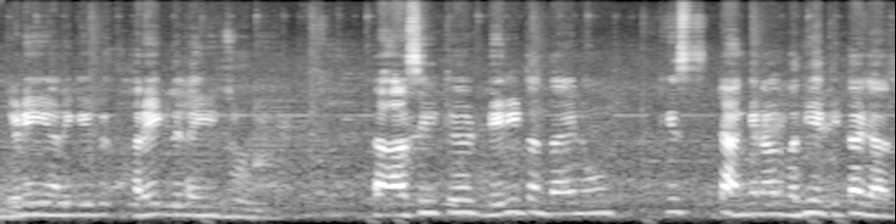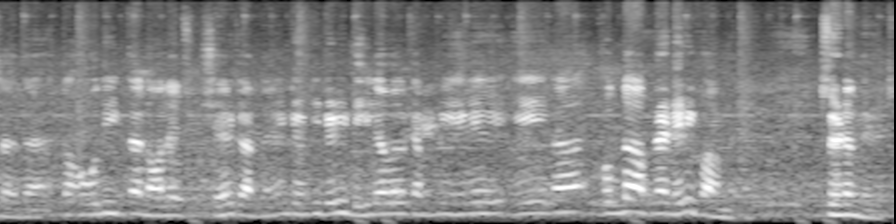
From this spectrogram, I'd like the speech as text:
ਜਿਹੜੀ ਯਾਨੀ ਕਿ ਹਰੇਕ ਦੇ ਲਈ ਜ਼ਰੂਰੀ ਹੈ। ਤਾਂ ਅਸੀਂ ਇੱਕ ਡੇਰੀ ਧੰਦਾ ਇਹਨੂੰ ਕਿਸ ਢੰਗ ਨਾਲ ਵਧੀਆ ਕੀਤਾ ਜਾ ਸਕਦਾ ਹੈ, ਤਾਂ ਉਹਦੀ ਇੱਕ ਤਾਂ ਨੌਲੇਜ ਸ਼ੇਅਰ ਕਰਦੇ ਨੇ, ਕਿਉਂਕਿ ਜਿਹੜੀ ਡੀ ਲੈਵਲ ਕੰਪਨੀ ਹੈਗੀ, ਇਹ ਤਾਂ ਖੁਦ ਦਾ ਆਪਣਾ ਡੇਰੀ ਫਾਰਮ ਹੈ ਸਵੀਡਨ ਦੇ ਵਿੱਚ।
